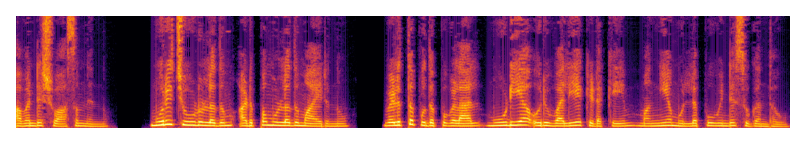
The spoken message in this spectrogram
അവന്റെ ശ്വാസം നിന്നു. മുറി ചൂടുള്ളതും അടുപ്പമുള്ളതുമായിരുന്നു. വെളുത്ത പുതപ്പുകളാൽ മൂടിയ ഒരു വലിയ കിടക്കയും മങ്ങിയ മുല്ലപ്പൂവിന്റെ സുഗന്ധവും.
